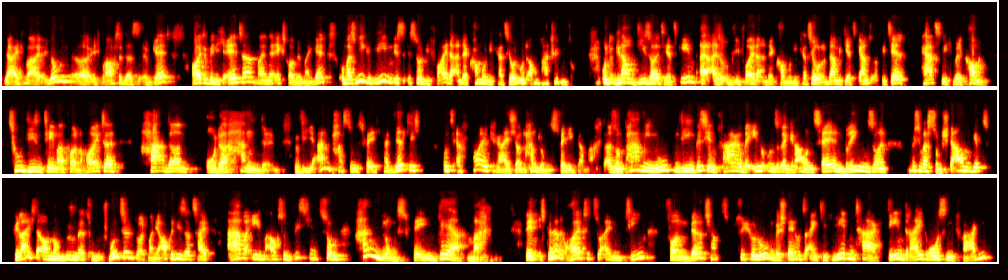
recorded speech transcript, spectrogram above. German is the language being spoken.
ja, ich war jung, äh, ich brauchte das äh, Geld. Heute bin ich älter, meine Ex-Frau will mein Geld. Und was mir geblieben ist, ist so die Freude an der Kommunikation und auch ein paar Tüten. Und genau um die soll es jetzt gehen, äh, also um die Freude an der Kommunikation. Und damit jetzt ganz offiziell herzlich willkommen zu diesem Thema von heute, hadern oder handeln. Wie Anpassungsfähigkeit wirklich uns erfolgreicher und handlungsfähiger macht. Also ein paar Minuten, die ein bisschen Farbe in unsere grauen Zellen bringen sollen, ein bisschen was zum Staunen gibt, vielleicht auch noch ein bisschen mehr zum Schmunzeln, sollte man ja auch in dieser Zeit, aber eben auch so ein bisschen zum handlungsfähiger machen. Denn ich gehöre heute zu einem Team von Wirtschaftspsychologen. Wir stellen uns eigentlich jeden Tag den drei großen Fragen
